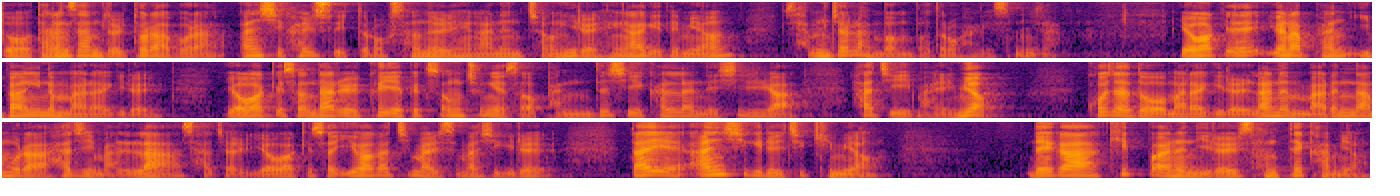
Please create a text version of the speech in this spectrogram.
또 다른 사람들 돌아보라 안식할 수 있도록 선을 행하는 정의를 행하게 되면 3절 한번 보도록 하겠습니다. 여호와께 연합한 이방인은 말하기를 여호와께서 나를 그의 백성 중에서 반드시 갈라내시리라 하지 말며 고자도 말하기를 나는 마른 나무라 하지 말라. 4절. 여호와께서 이와 같이 말씀하시기를 나의 안식일을 지키며 내가 기뻐하는 일을 선택하며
